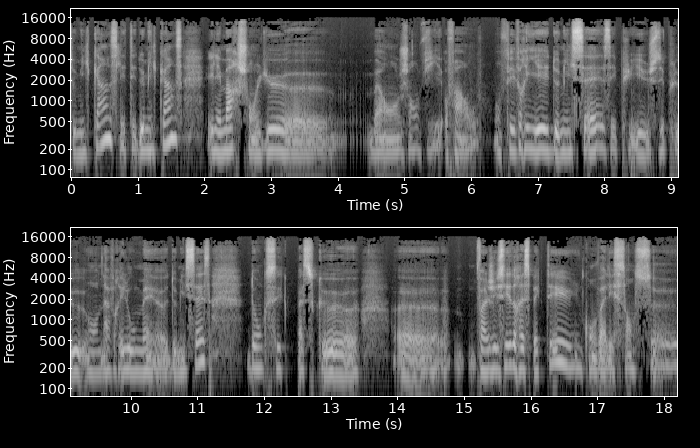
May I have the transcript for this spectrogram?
2015, l'été 2015, et les marches ont lieu ben, en janvier, enfin en février 2016 et puis je sais plus en avril ou mai 2016. Euh, Donc c'est parce que euh, enfin, j'ai essayé de respecter une convalescence euh,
